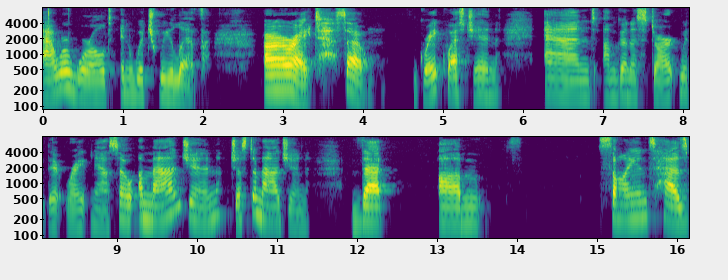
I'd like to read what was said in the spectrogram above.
our world in which we live? All right, so great question. And I'm going to start with it right now. So imagine, just imagine that um, science has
